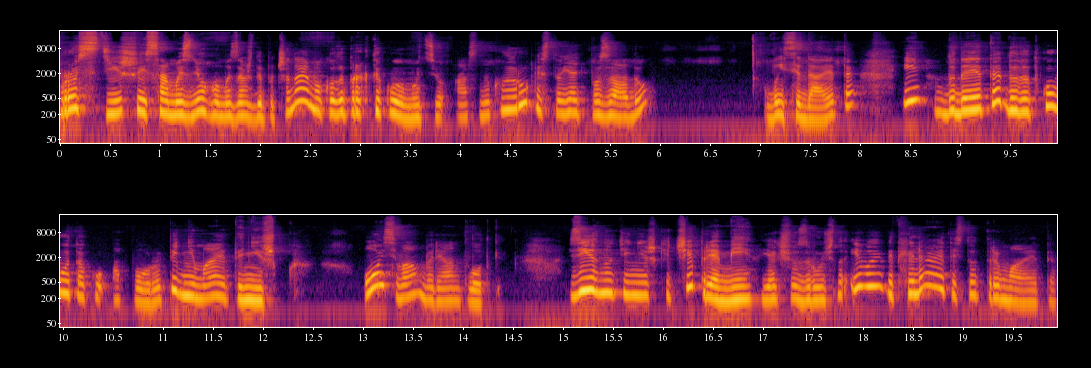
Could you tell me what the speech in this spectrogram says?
простіший, саме з нього ми завжди починаємо, коли практикуємо цю асану. Коли руки стоять позаду, ви сідаєте і додаєте додаткову таку опору, піднімаєте ніжку. Ось вам варіант лодки. Зігнуті ніжки чи прямі, якщо зручно, і ви відхиляєтесь, тут тримаєте.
